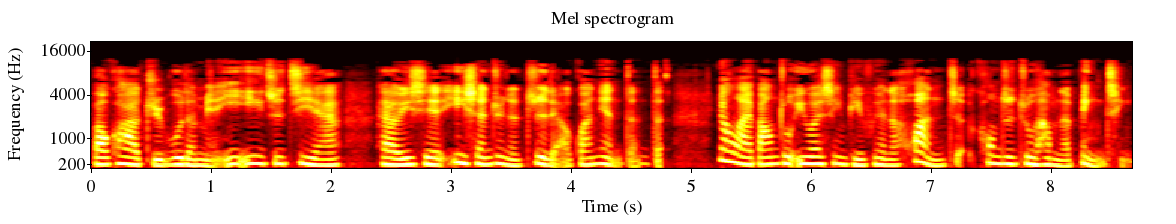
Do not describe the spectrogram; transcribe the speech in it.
包括局部的免疫抑制剂啊，还有一些益生菌的治疗观念等等，用来帮助异位性皮肤炎的患者控制住他们的病情。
